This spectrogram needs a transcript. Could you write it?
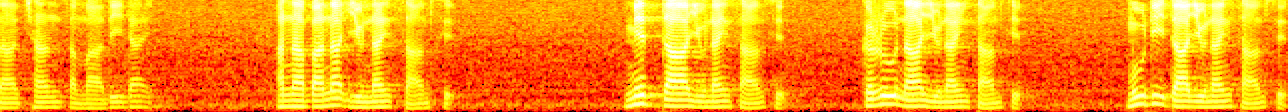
นาชันสมาธิได้อนาบานะอยู่ในสามสิบเมตตาอยู่ในสามสิบกรุณาอยู่ในสามสิบมุดิตาอยู่ในสามสิบ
